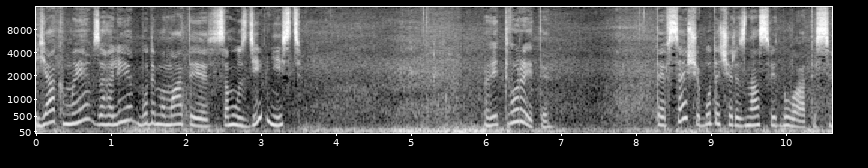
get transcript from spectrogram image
як ми взагалі будемо мати саму здібність відтворити те все, що буде через нас відбуватися.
